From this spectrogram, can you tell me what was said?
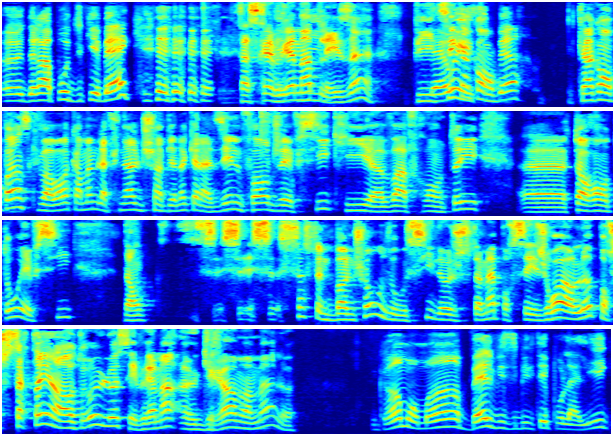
un drapeau du Québec. ça serait vraiment plaisant. Puis, ben tu sais, quand, on, quand on pense qu'il va y avoir quand même la finale du championnat canadien, le Forge FC qui va affronter Toronto FC. Donc, ça, c'est une bonne chose aussi, là, justement, pour ces joueurs-là. Pour certains d'entre eux, là, c'est vraiment un grand moment. Là. Grand moment, belle visibilité pour la Ligue.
